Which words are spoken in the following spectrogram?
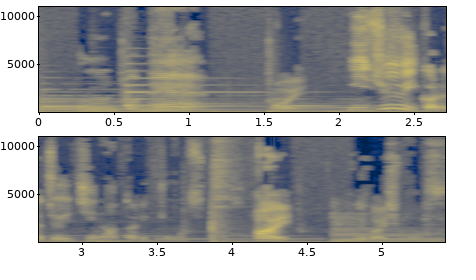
ーんとね、はい。20位から11位のあたりいきます。はい。お願いします。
